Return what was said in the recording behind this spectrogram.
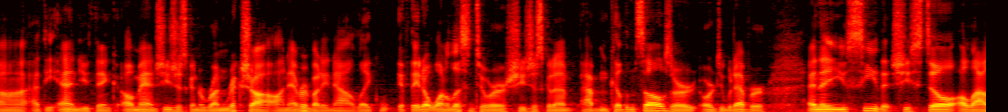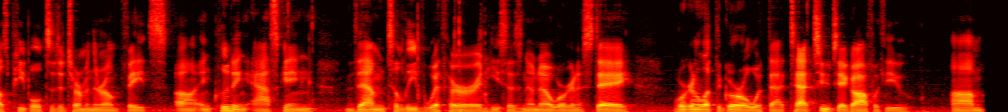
uh, at the end, you think, oh man, she's just gonna run rickshaw on everybody now. Like if they don't want to listen to her, she's just gonna have them kill themselves or or do whatever. And then you see that she still allows people to determine their own fates, uh, including asking them to leave with her, and he says, no, no, we're gonna stay we're gonna let the girl with that tattoo take off with you. Um,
